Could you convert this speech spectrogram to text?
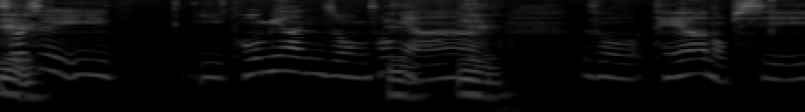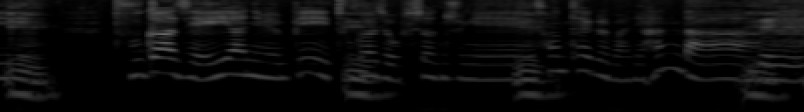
예. 사실 이, 이 범위 한정 성향 예, 그래서 대안 없이 예, 두 가지 A 아니면 B 두 예. 가지 옵션 중에 예. 선택을 많이 한다. 예. 네.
